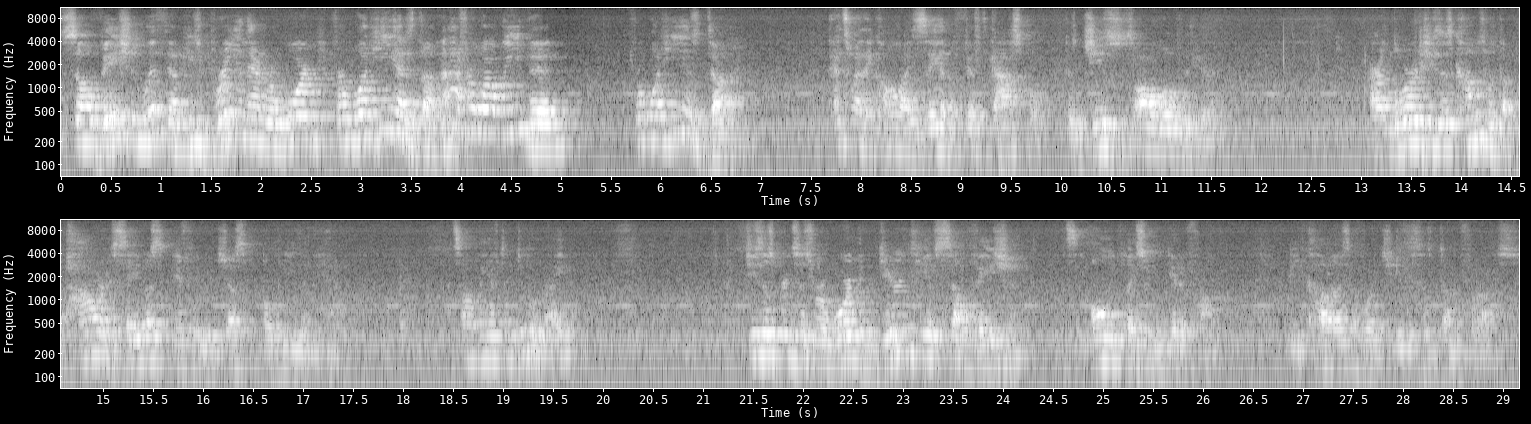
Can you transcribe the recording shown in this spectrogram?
salvation with him. He's bringing that reward for what he has done. Not for what we did, for what he has done. That's why they call Isaiah the fifth gospel, because Jesus is all over here. Our Lord Jesus comes with the power to save us if we would just believe in him. That's all we have to do, right? Jesus brings his reward, the guarantee of salvation. It's the only place we can get it from because of what Jesus has done for us.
